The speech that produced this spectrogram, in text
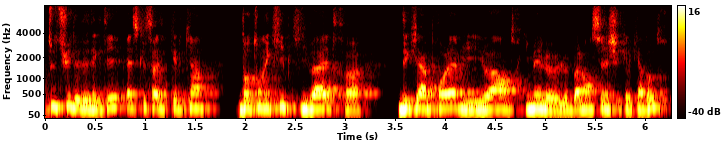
tout de suite de détecter, est-ce que ça va être quelqu'un dans ton équipe qui va être, euh, dès qu'il y a un problème, il va, entre guillemets, le, balancer chez quelqu'un d'autre,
